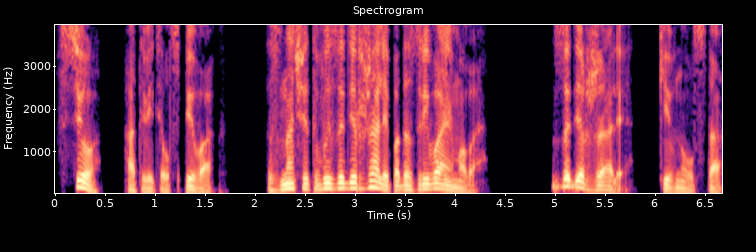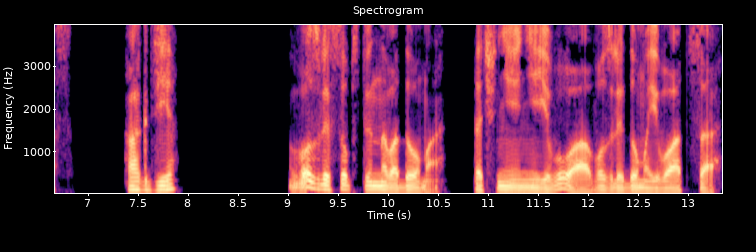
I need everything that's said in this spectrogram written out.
«Все», — ответил Спивак. «Значит, вы задержали подозреваемого?» «Задержали», — кивнул Стас. «А где?» «Возле собственного дома. Точнее, не его, а возле дома его отца.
